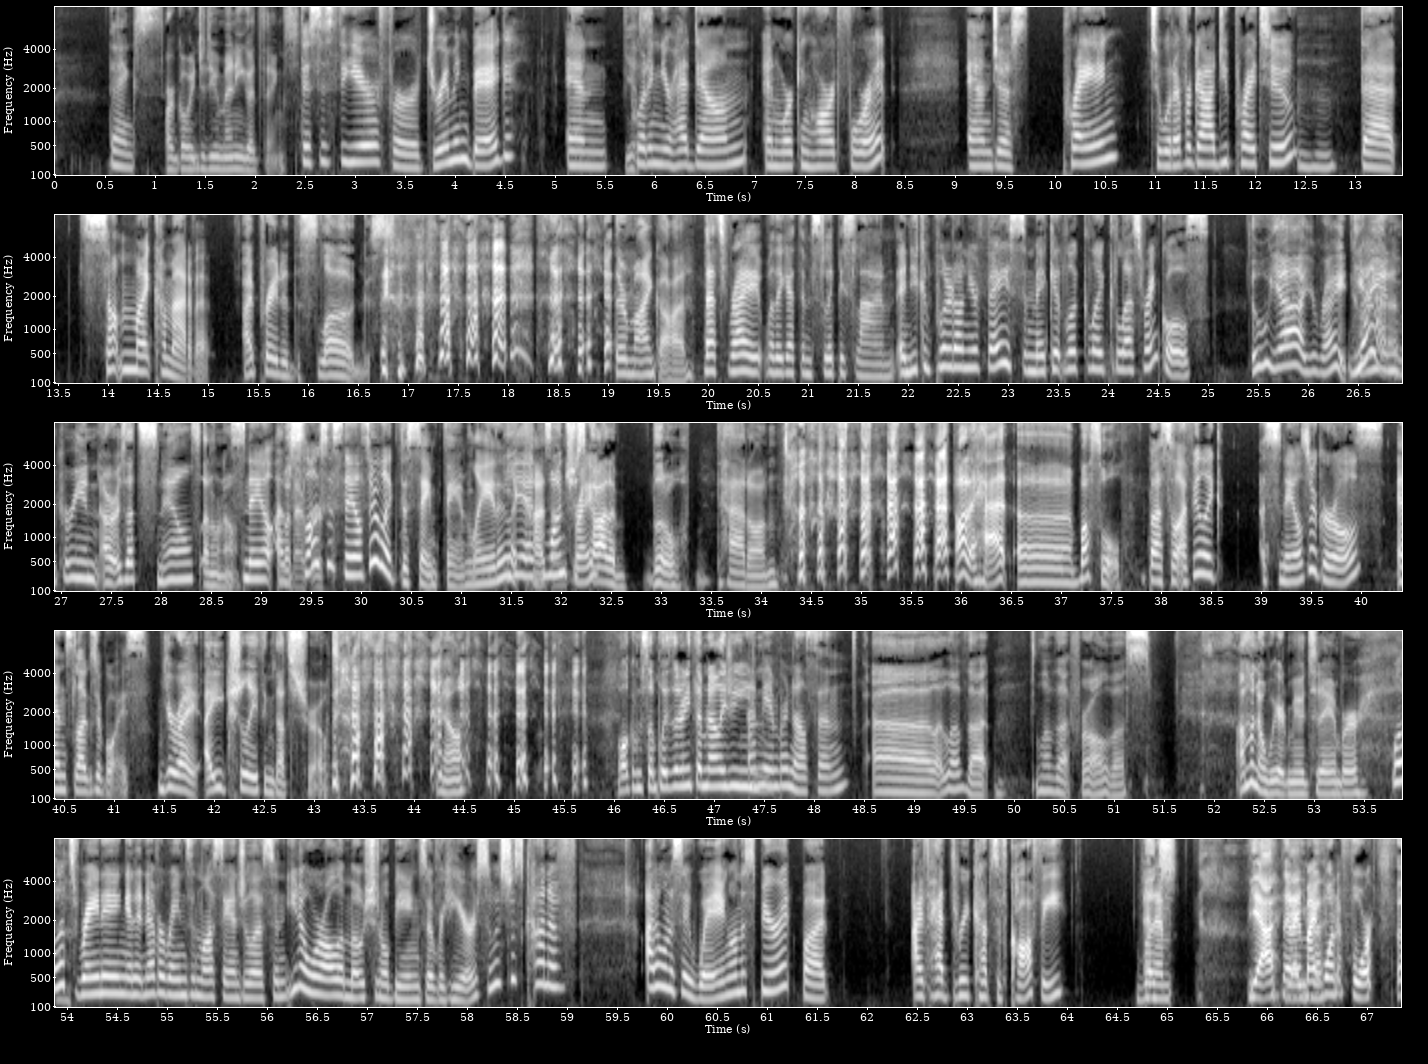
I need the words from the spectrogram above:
Thanks. are going to do many good things. This is the year for dreaming big and Yes. putting your head down and working hard for it and just praying to whatever God you pray to Mm-hmm. that something might come out of it. I pray to the slugs. They're my god. That's right. Well, they got them slippy slime, and you can put it on your face and make it look like less wrinkles. Oh yeah, you're right. Yeah. Korean, Korean, or is that snails? I don't know. Snail, uh, slugs and snails, they're like the same family. They're like yeah, cousins, one just right? got a little hat on. Not a hat, uh, bustle. Bustle. I feel like snails are girls and slugs are boys. You're right. I actually think that's true. you know. Welcome to Some Place Under Neith them, Natalie Jean. I'm Amber Nelson. uh, I love that. Love that for all of us. I'm in a weird mood today, Amber. Well, it's raining and it never rains in Los Angeles. And, you know, we're all emotional beings over here. So it's just kind of, I don't want to say weighing on the spirit, but I've had three cups of coffee Let's. yeah, that yeah, I might bet. want a fourth.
